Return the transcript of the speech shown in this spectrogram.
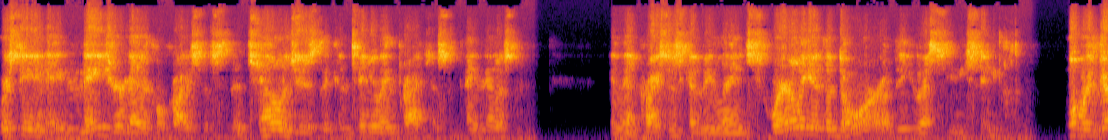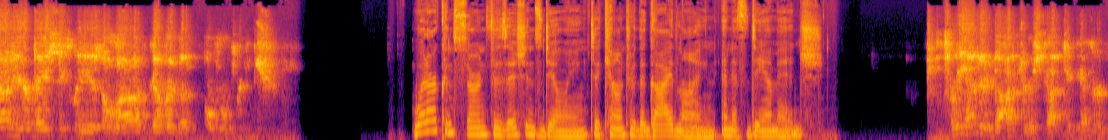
we're seeing a major medical crisis that challenges the continuing practice of pain medicine. And that crisis can be laid squarely at the door of the US CDC. What we've got here basically is a lot of government overreach. What are concerned physicians doing to counter the guideline and its damage? 300 doctors got together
